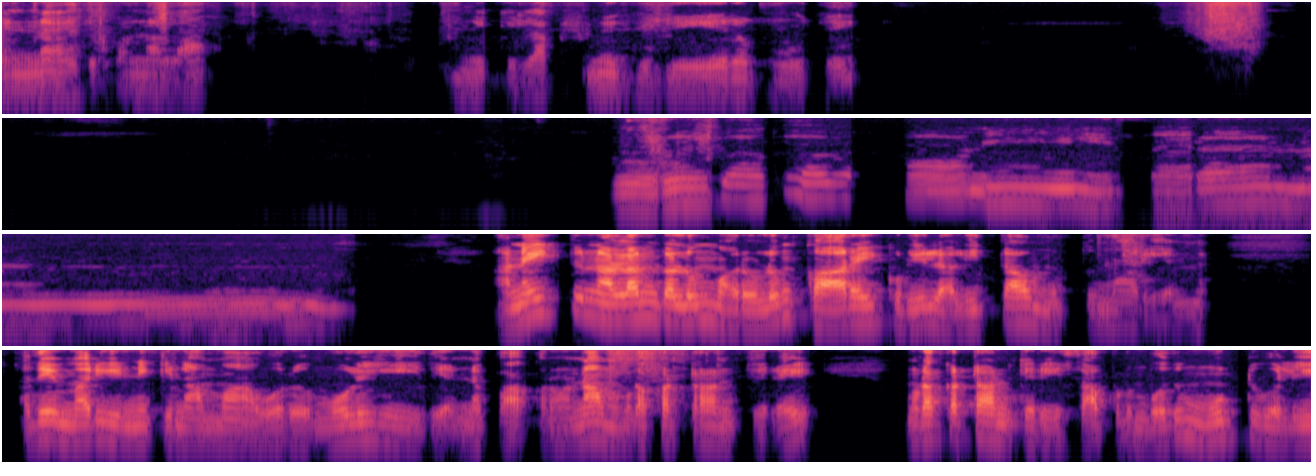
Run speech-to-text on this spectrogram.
என்ன இது பண்ணலாம்? இன்னைக்கு லக்ஷ்மி குபேர பூஜை. குரு பகவானே சரணம். அனைத்து நலன்களும் அருளும் காரைக்குடி லலிதா முத்துமாரியம்மன் அதே மாதிரி இன்றைக்கி நம்ம ஒரு மூலிகை இது என்ன பார்க்குறோன்னா முடக்கட்டான் கீரை. முடக்கட்டான் கீரையை சாப்பிடும்போது மூட்டு வலி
